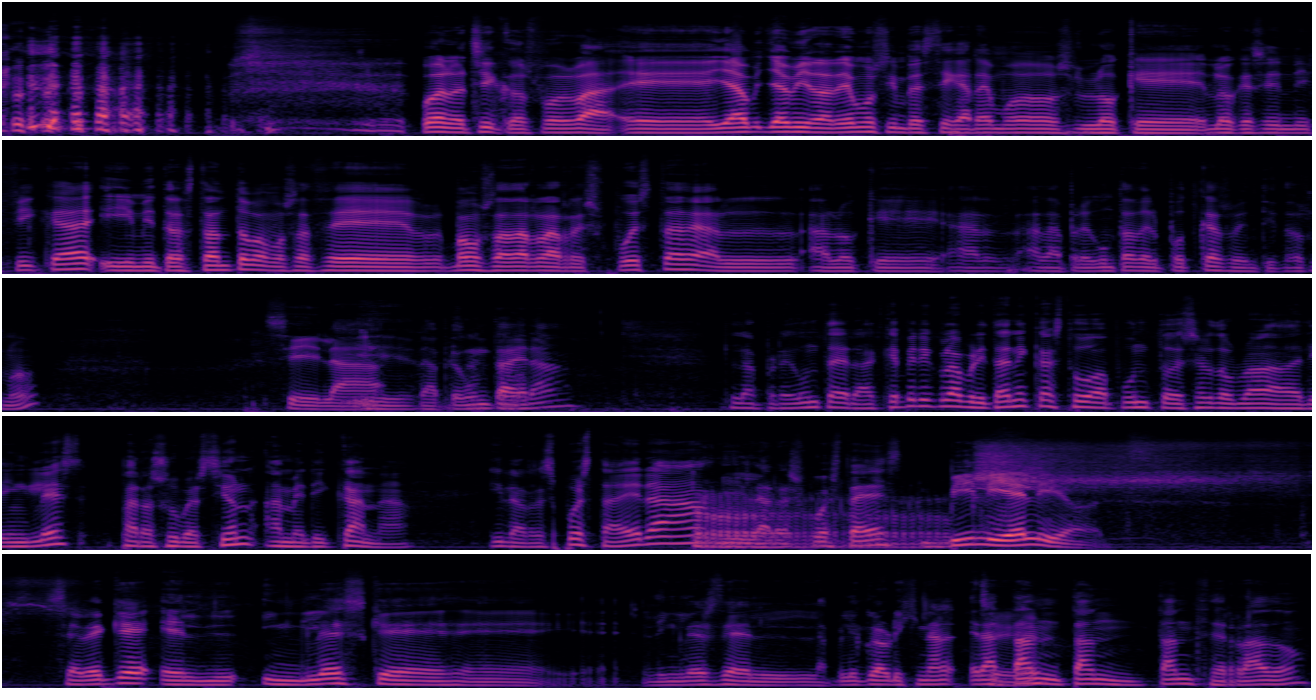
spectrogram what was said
Bueno, chicos, pues va. eh, ya, ya miraremos, investigaremos lo que, lo que significa y mientras tanto vamos a hacer, vamos a dar la respuesta al- a lo que, al- a la pregunta del podcast 22, ¿no? Sí, la, Y- la pregunta era... La pregunta era, ¿qué película británica estuvo a punto de ser doblada del inglés para su versión americana? Y la respuesta era... Y la respuesta es Billy Elliot. Se ve que el inglés que eh, el inglés de la película original era Sí. tan tan tan cerrado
